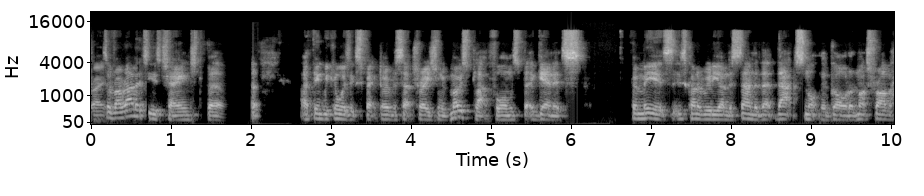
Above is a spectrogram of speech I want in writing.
Right. So virality has changed, but I think we can always expect oversaturation with most platforms. But again, it's for me, it's it's kind of really understanding that that's not the goal. I'd much rather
